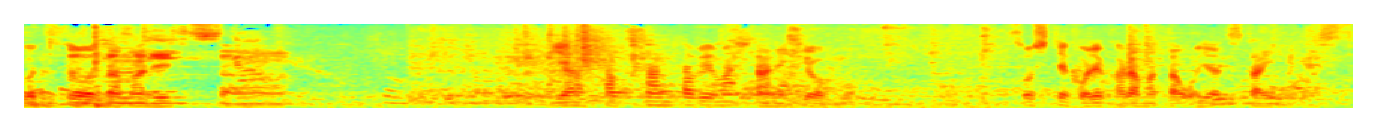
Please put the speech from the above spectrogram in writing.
ごちそうさまでした。いやたくさん食べましたね今日も。そしてこれからまたおやつタイムです。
